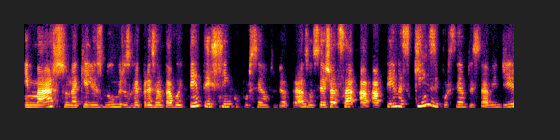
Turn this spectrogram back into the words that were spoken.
em março, naqueles números, representava 85% de atraso, ou seja, apenas 15% estava em dia,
